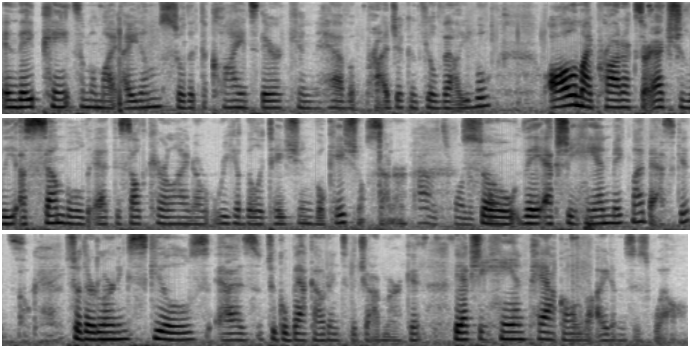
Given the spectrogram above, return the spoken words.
and they paint some of my items so that the clients there can have a project and feel valuable. All of my products are actually assembled at the South Carolina Rehabilitation Vocational Center. Oh, that's wonderful. So they actually hand make my baskets. Okay. So they're learning skills as to go back out into the job market. They actually hand pack all the items as well.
